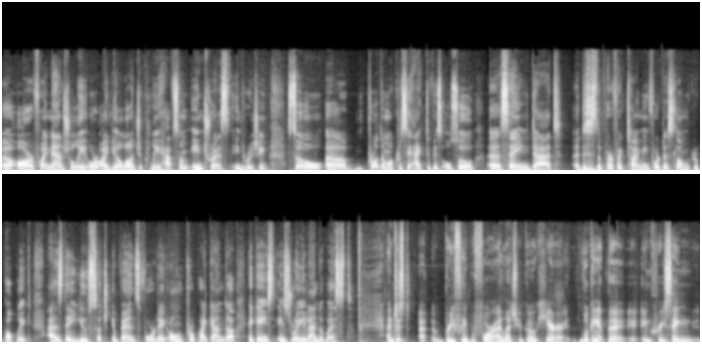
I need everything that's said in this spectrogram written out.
uh, are financially or ideologically have some interest in the regime. So uh, pro-democracy activists also uh, saying that this is the perfect timing for the Islamic Republic as they use such events for their own propaganda against Israel and the West. And just uh, briefly before I let you go here, looking at the increasing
